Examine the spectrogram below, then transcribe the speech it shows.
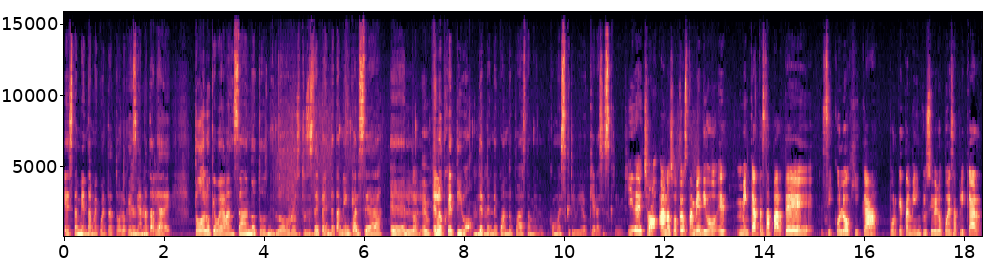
es también darme cuenta de todo lo que decía Natalia, de todo lo que voy avanzando, todos mis logros. Entonces depende también cuál sea El el, objetivo, depende cuándo puedas también como escribir o quieras escribir. Y de hecho, a nosotros también, digo, eh, me encanta esta parte psicológica, porque también inclusive lo puedes aplicar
